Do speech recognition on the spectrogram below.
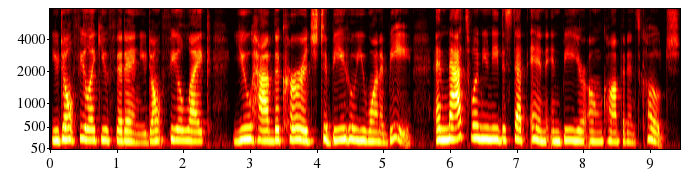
You don't feel like you fit in. You don't feel like you have the courage to be who you want to be. And that's when you need to step in and be your own confidence coach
